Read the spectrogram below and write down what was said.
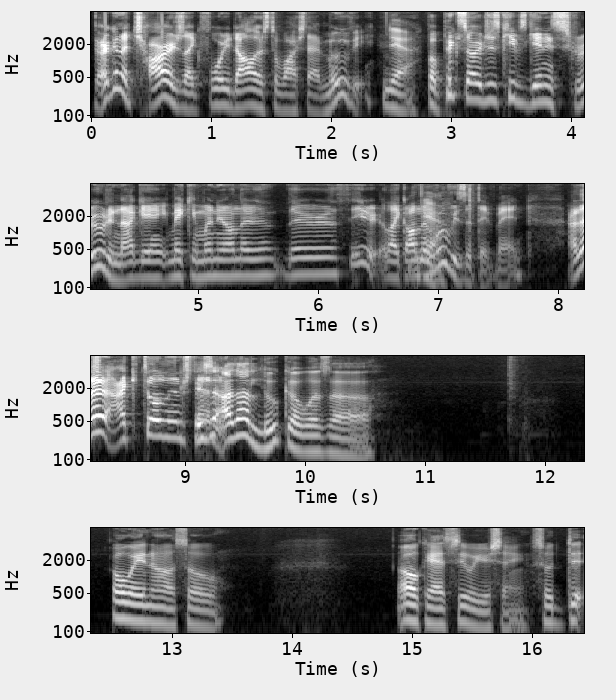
they're gonna charge like forty dollars to watch that movie. Yeah. But Pixar just keeps getting screwed and not getting making money on their their theater, like on their Yeah. movies that they've made. And then I can totally understand. Is it. I thought Luca was a. Oh wait, no. So. Okay, I see what you're saying. So, di-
